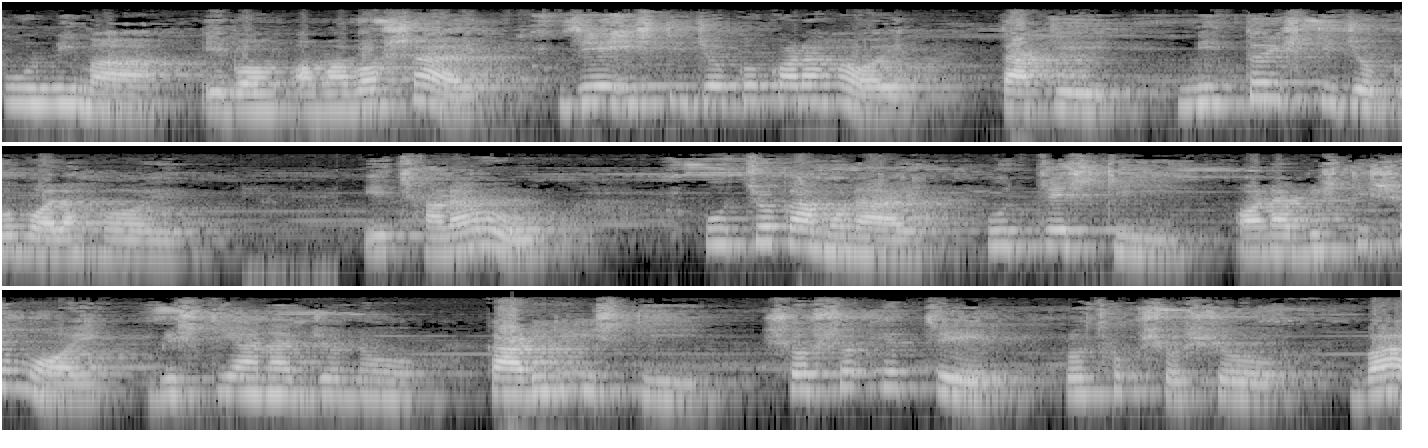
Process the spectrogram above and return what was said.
পূর্ণিমা এবং অমাবস্যায় যে ইষ্টিযজ্ঞ করা হয়, তাকে নিত্য ইষ্টিযজ্ঞ বলা হয়। এছাড়াও পুত্র কামনায় পুত্রেষ্টি অনাবৃষ্টির সময় বৃষ্টি আনার জন্য কারিরি ইষ্টি, শস্যক্ষেত্রের প্রথম শস্য বা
